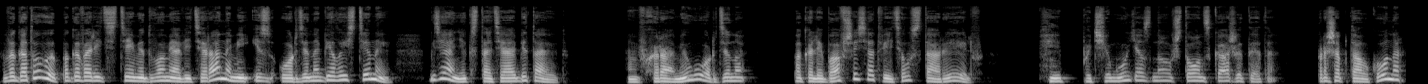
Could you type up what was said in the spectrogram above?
вы готовы поговорить с теми двумя ветеранами из Ордена Белой Стены? Где они, кстати, обитают?» «В храме Ордена», — поколебавшись, ответил старый эльф. «И почему я знал, что он скажет это?» — прошептал Конор,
